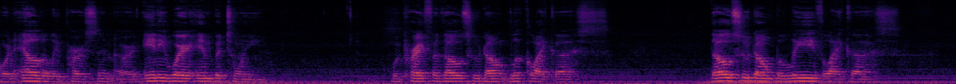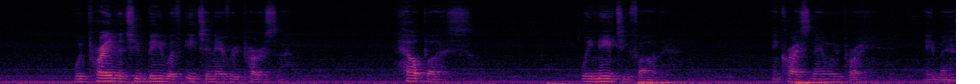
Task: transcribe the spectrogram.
or an elderly person or anywhere in between. We pray for those who don't look like us, those who don't believe like us. We pray that you be with each and every person. Help us. We need you, Father. In Christ's name we pray. Amen.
